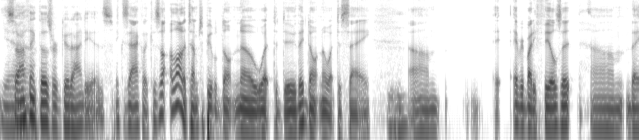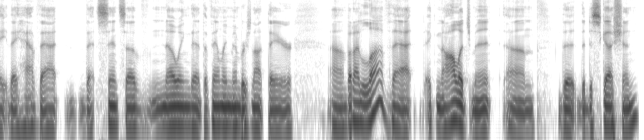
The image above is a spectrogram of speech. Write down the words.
Yeah. So I think those are good ideas. Exactly, because a lot of times people don't know what to do. They don't know what to say. Um, e- everybody feels it. Um, they they have that that sense of knowing that the family member's not there. Um, but I love that acknowledgement, um, the the discussion.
